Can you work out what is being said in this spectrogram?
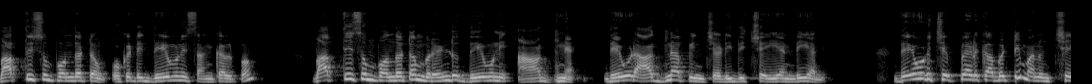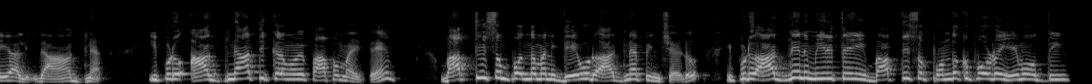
బాప్తిసం పొందటం ఒకటి దేవుని సంకల్పం. బాప్తిసం పొందటం రెండు దేవుని ఆజ్ఞ. దేవుడు ఆజ్ఞాపించాడు ఇది చెయ్యండి అని. దేవుడు చెప్పాడు కాబట్టి మనం చేయాలి ఇది ఆజ్ఞ. ఇప్పుడు ఆజ్ఞాతిక్రమమే పాపం అయితే బాప్తీసం పొందమని దేవుడు ఆజ్ఞాపించాడు. ఇప్పుడు ఆజ్ఞని మీరితే ఈ బాప్తీసం పొందకపోవడం ఏమవుద్ది?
